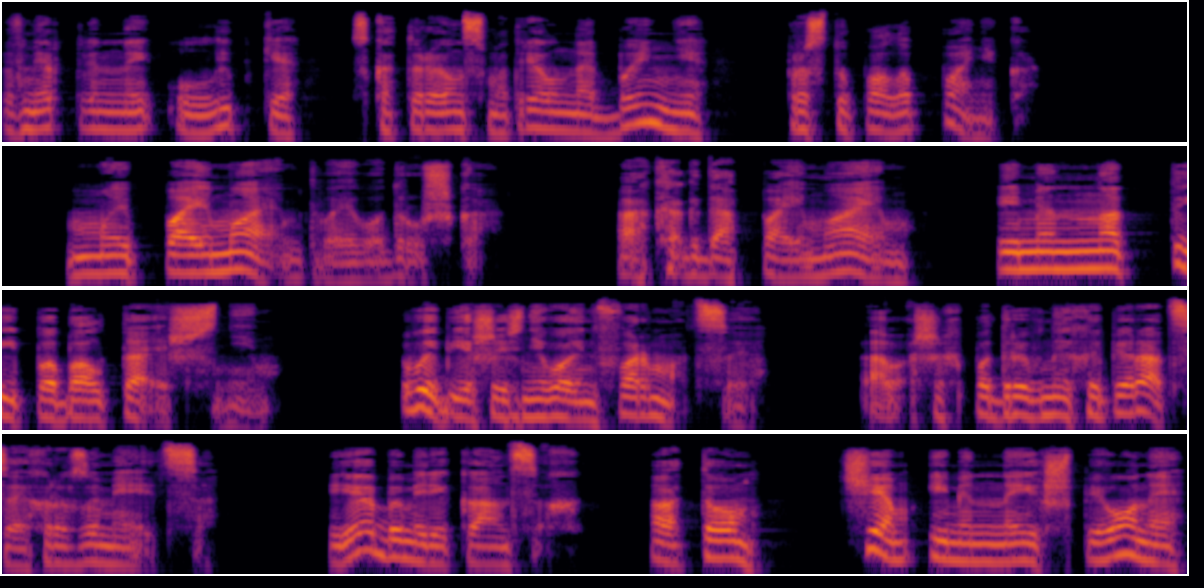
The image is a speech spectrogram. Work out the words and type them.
В мертвенной улыбке, с которой он смотрел на Бенни, проступала паника. «Мы поймаем твоего дружка. А когда поймаем, именно ты поболтаешь с ним. Выбьешь из него информацию. О ваших подрывных операциях, разумеется. И об американцах. О том, чем именно их шпионы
